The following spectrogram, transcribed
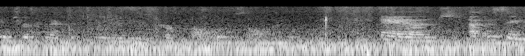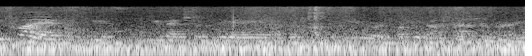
interconnected communities for problem solving. And at the same time, you, you mentioned at the beginning of the company you were talking about contemporary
